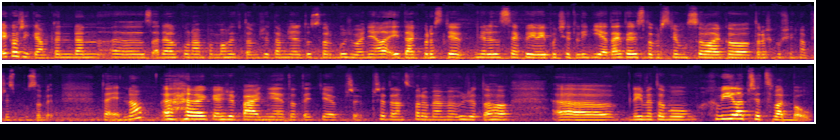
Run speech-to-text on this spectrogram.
jako říkám, ten Dan uh, s Adélkou nám pomohli v tom, že tam měli tu svatbu žvoně, ale i tak prostě měli zase jako jiný počet lidí a tak, takže se to prostě muselo jako trošku všechno přizpůsobit. To je jedno. Každopádně to teď přetransformujeme už do toho, uh, dejme tomu, chvíle před svatbou.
